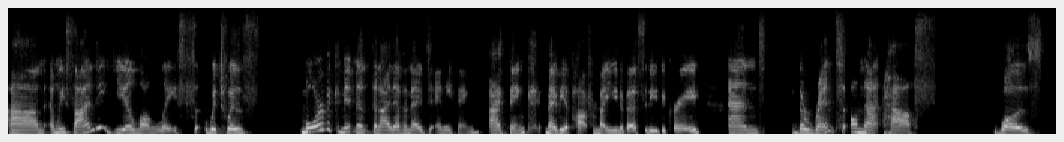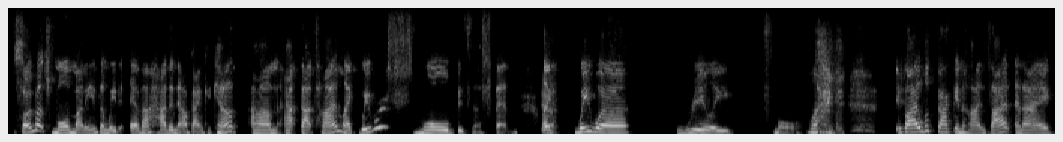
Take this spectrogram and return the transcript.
um, and we signed a year long lease, which was more of a commitment than I'd ever made to anything, I think, maybe apart from my university degree. And the rent on that house was so much more money than we'd ever had in our bank account um, at that time. Like we were a small business then. Yeah. Like we were really small. Like if I look back in hindsight and I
